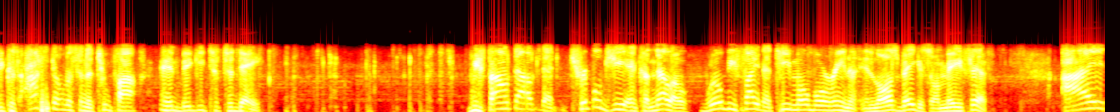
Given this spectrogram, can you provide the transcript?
because I still listen to Tupac and Biggie to today. We found out that Triple G and Canelo will be fighting at T-Mobile Arena in Las Vegas on May 5th. I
